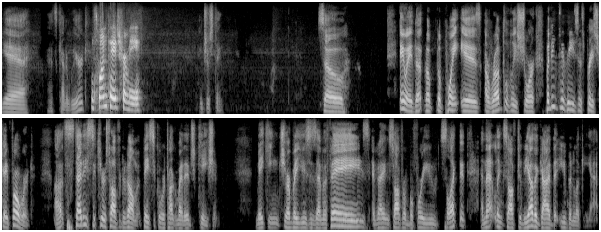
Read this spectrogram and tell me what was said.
yeah, that's kind of weird. It's one page for me. Interesting. So anyway, the, the, the point is a relatively short, but each of these is pretty straightforward. Uh, study secure software development. Basically, we're talking about education, making sure everybody uses MFAs, evaluating software before you select it, and that links off to the other guide that you've been looking at.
